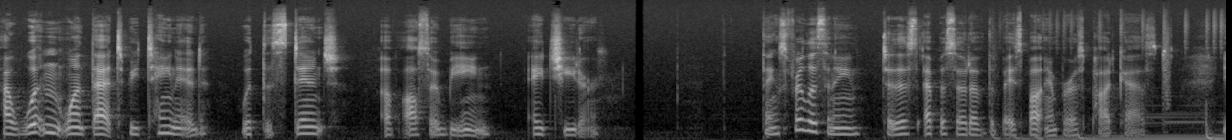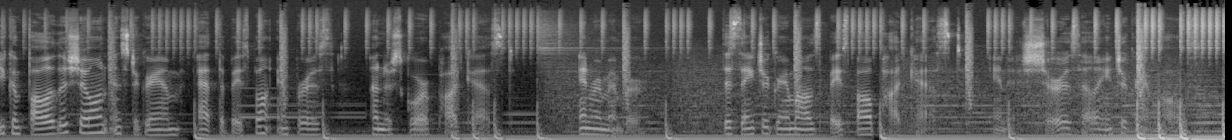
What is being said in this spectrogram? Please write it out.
I wouldn't want that to be tainted with the stench of also being a cheater. Thanks for listening to this episode of the Baseball Empress podcast. You can follow the show on Instagram at the Baseball Empress underscore podcast. And remember, this ain't your grandma's baseball podcast, and it sure as hell ain't your grandpa's.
